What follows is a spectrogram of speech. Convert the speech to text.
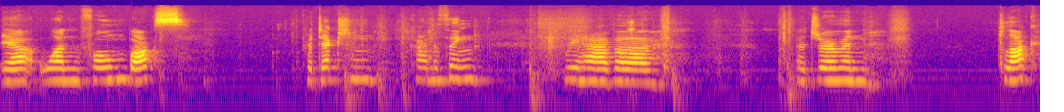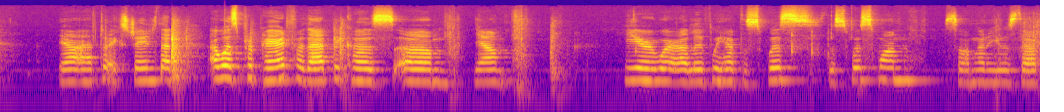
yeah, one foam box protection kind of thing. We have a, a German plug. Yeah, I have to exchange that. I was prepared for that because, um, yeah, here where I live we have the Swiss, the Swiss one, so I'm going to use that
